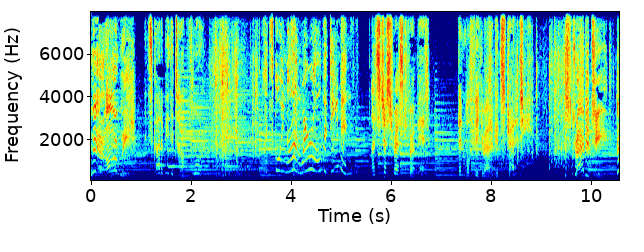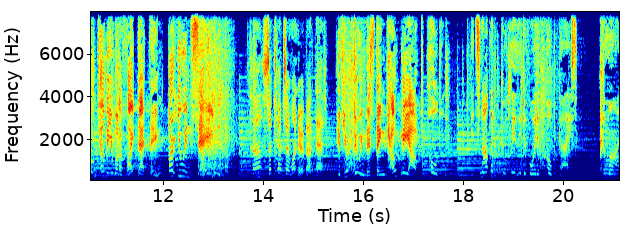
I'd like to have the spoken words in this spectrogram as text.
Where are we? It's gotta be the top floor. What's going on? Where are all the demons? Let's just rest for a bit. Then we'll figure out a good strategy. Strategy? Don't tell me you want to fight that thing. Are you insane? Well, sometimes I wonder about that. If you're doing this thing, count me out. Hold it. It's not like we're completely devoid of hope, guys. Come on.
